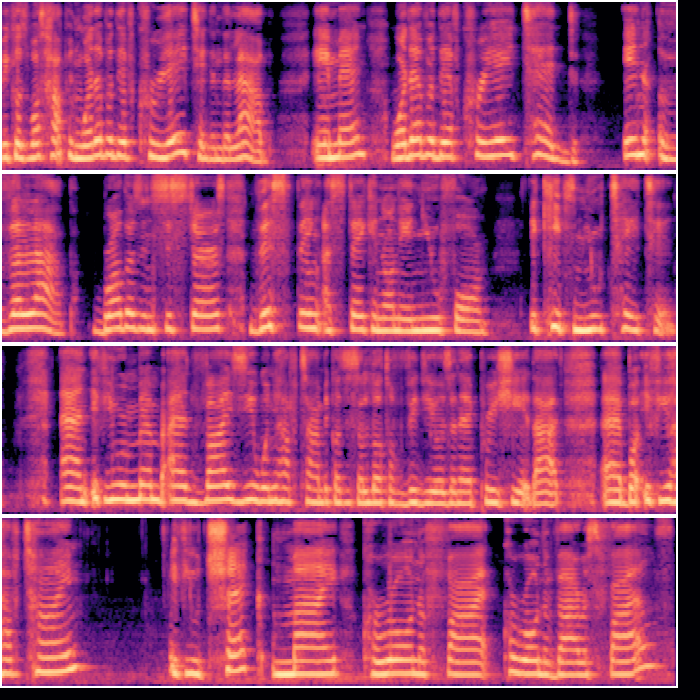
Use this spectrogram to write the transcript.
Because what's happened, whatever they've created in the lab, amen, whatever they've created in the lab, brothers and sisters, this thing has taken on a new form. It keeps mutating. And if you remember, I advise you when you have time because it's a lot of videos and I appreciate that. Uh, but if you have time, if you check my corona fi- coronavirus files,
